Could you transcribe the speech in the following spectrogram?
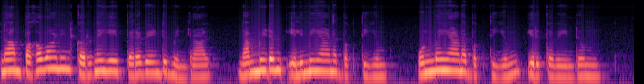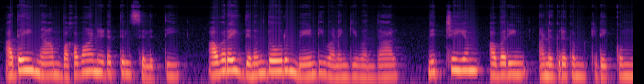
நாம் பகவானின் கருணையை பெற வேண்டுமென்றால் நம்மிடம் எளிமையான பக்தியும் உண்மையான பக்தியும் இருக்க வேண்டும். அதை நாம் பகவானிடத்தில் செலுத்தி அவரை தினந்தோறும் வேண்டி வணங்கி வந்தால் நிச்சயம் அவரின் அனுகிரகம் கிடைக்கும்.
